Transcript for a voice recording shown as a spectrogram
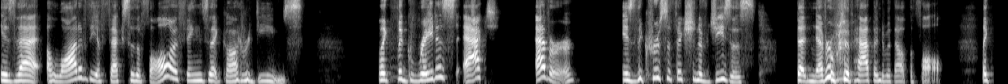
is that a lot of the effects of the fall are things that God redeems. Like the greatest act ever is the crucifixion of Jesus that never would have happened without the fall. Like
